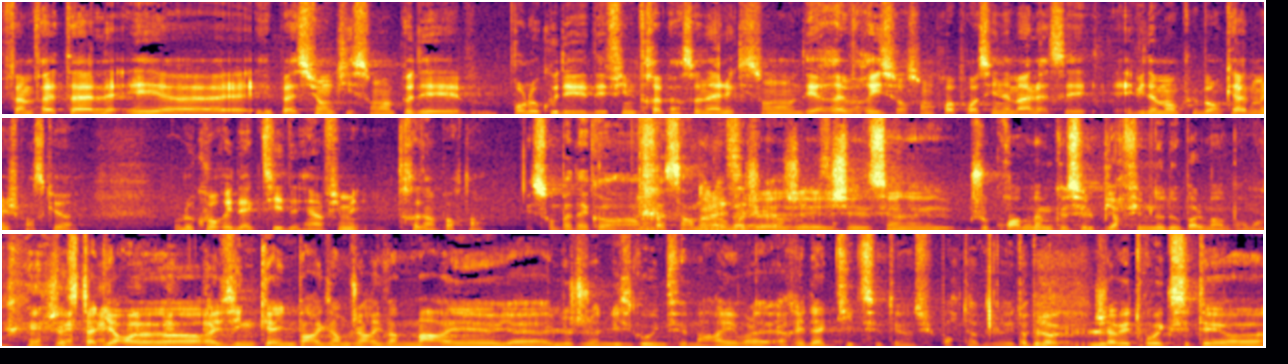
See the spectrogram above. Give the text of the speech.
Femme fatale et, et Passion, qui sont un peu des, pour le coup, des, des films très personnels et qui sont des rêveries sur son propre cinéma, là, c'est évidemment plus bancal, mais je pense que pour le coup, Redacted est un film très important. Ils sont pas d'accord. En face, Arnaud Ouais, je crois même que c'est le pire film de De Palma pour moi. C'est-à-dire euh, Raising Kane, par exemple, j'arrive à me marrer. Il y a le John Lithgow, il me fait marrer. Voilà, Redacted, c'était insupportable. J'avais- Ah, J'avais trouvé que c'était euh,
